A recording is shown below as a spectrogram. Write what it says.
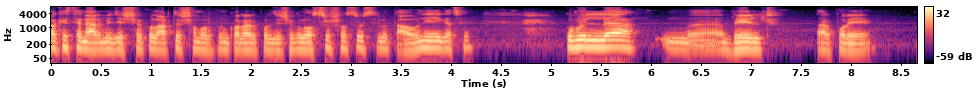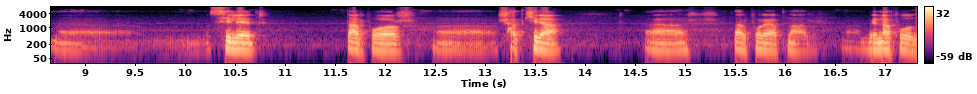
পাকিস্তান আর্মি যে সকল আত্মসমর্পণ করার পর যে সকল অস্ত্রশস্ত্র ছিল তাও নিয়ে গেছে। কুমিল্লা বেল্ট, তারপরে সিলেট, তারপর সাতক্ষীরা তারপরে আপনার বেনাপোল,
